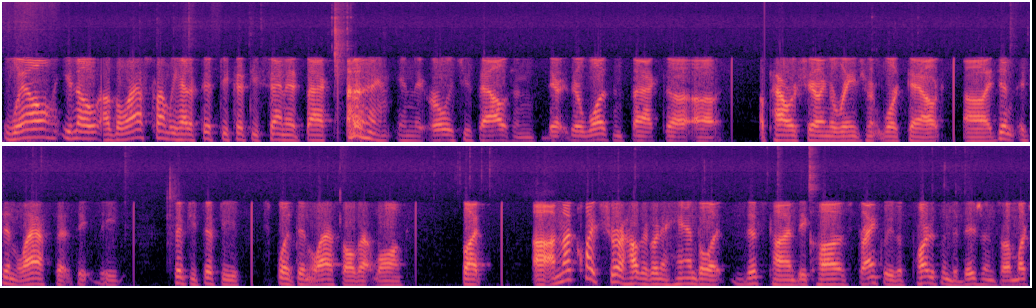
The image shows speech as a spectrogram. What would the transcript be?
Well, you know, uh, the last time we had a 50-50 Senate back in the early 2000s, there there was in fact uh, uh, a power sharing arrangement worked out. Uh, it didn't it didn't last the the 50-50 split didn't last all that long, but uh, I'm not quite sure how they're going to handle it this time because, frankly, the partisan divisions are much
